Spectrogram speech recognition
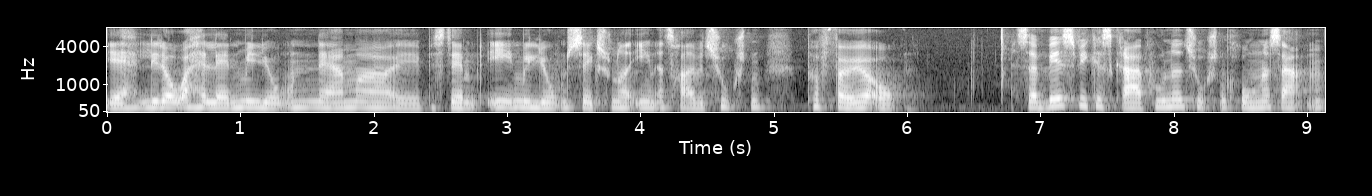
ja, lidt over halvanden million, nærmere øh, bestemt 1.631.000 på 40 år. Så hvis vi kan skrabe 100.000 kroner sammen,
